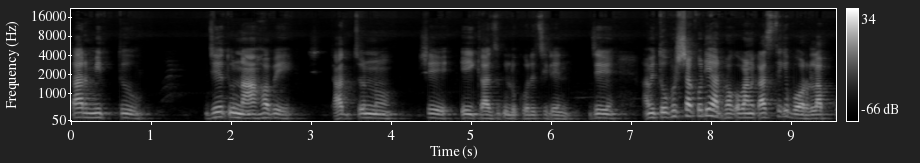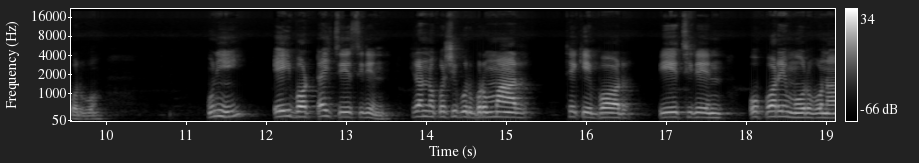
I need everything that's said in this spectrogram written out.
তার মৃত্যু যেহেতু না হবে, তার জন্য সে এই কাজগুলো করেছিলেন যে আমি তপস্যা করি আর ভগবানের কাছ থেকে বর লাভ করব। উনি এই বরটাই চেয়েছিলেন। হিরণ্যকশিপুর ব্রহ্মার থেকে বর পেয়েছিলেন, ওপরে মরব না,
